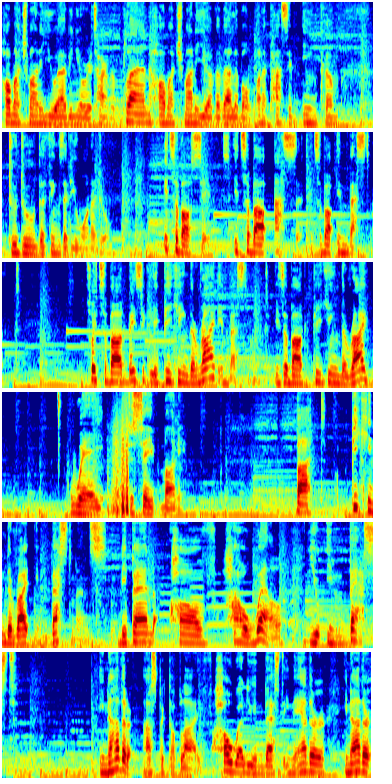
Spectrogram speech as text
how much money you have in your retirement plan, how much money you have available on a passive income to do the things that you want to do. It's about savings, it's about asset, it's about investment. So it's about basically picking the right investment. It's about picking the right way to save money. But picking the right investments depend of how well you invest in other aspect of life how well you invest in other in other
